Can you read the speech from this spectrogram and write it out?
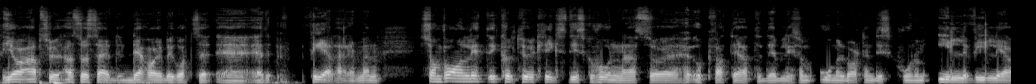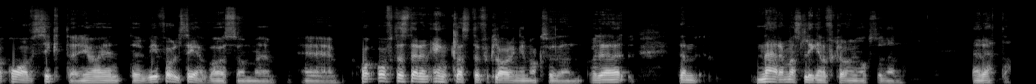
Ja, absolut. Alltså, så här, det har ju begåtts eh, ett fel här. Men som vanligt i kulturkrigsdiskussionerna så uppfattar jag att det blir liksom omedelbart en diskussion om illvilliga avsikter. Jag är inte, vi får väl se vad som... Eh, oftast är den enklaste förklaringen också den. Och det, den närmast liggande förklaringen också den, den rätta.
